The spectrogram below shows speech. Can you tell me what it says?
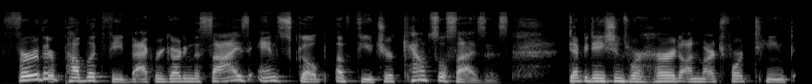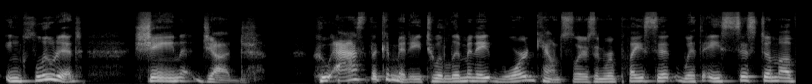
further public feedback regarding the size and scope of future council sizes. Deputations were heard on March 14th, included Shane Judge, who asked the committee to eliminate ward councillors and replace it with a system of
